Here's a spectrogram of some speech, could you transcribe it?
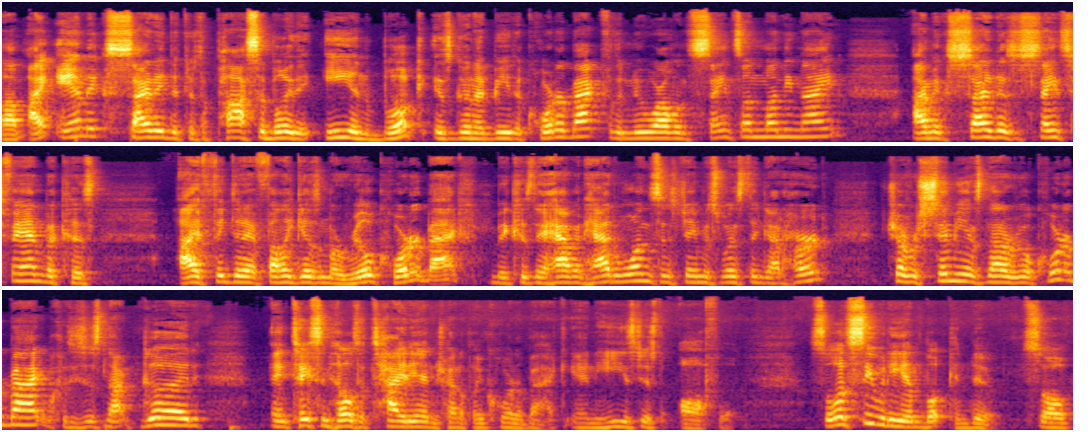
Um, I am excited that there's a possibility that Ian Book is going to be the quarterback for the New Orleans Saints on Monday night. I'm excited as a Saints fan because I think that it finally gives them a real quarterback because they haven't had one since Jameis Winston got hurt. Trevor Siemian's not a real quarterback because he's just not good. And Taysom Hill's a tight end trying to play quarterback, and he's just awful. So let's see what Ian Book can do. So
